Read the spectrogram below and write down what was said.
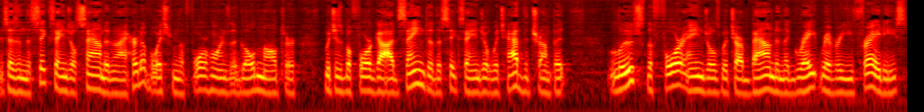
It says, And the sixth angel sounded, and I heard a voice from the four horns of the golden altar, which is before God, saying to the sixth angel which had the trumpet, Loose the four angels which are bound in the great river Euphrates.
